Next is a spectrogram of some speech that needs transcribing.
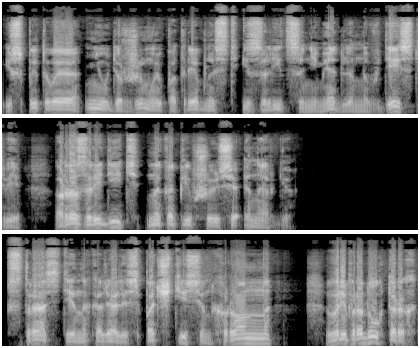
испытывая неудержимую потребность излиться немедленно в действии, разрядить накопившуюся энергию. Страсти накалялись почти синхронно, в репродукторах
